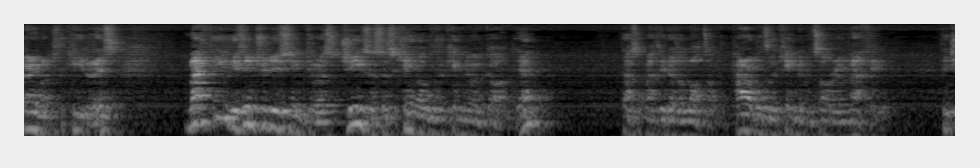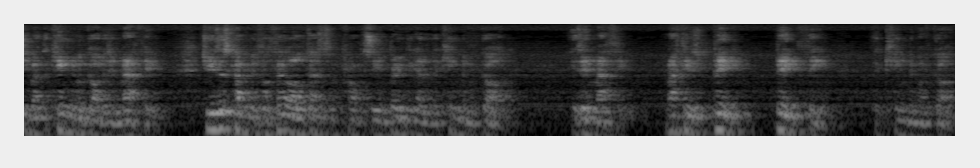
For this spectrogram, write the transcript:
very much the key to this, Matthew is introducing to us Jesus as king over the kingdom of God, yeah? That's what Matthew does a lot of. The parables of the kingdom and so on are in Matthew. Teaching about the kingdom of God is in Matthew. Jesus coming to fulfill Old Testament prophecy and bring together the kingdom of God is in Matthew. Matthew's big the kingdom of God.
